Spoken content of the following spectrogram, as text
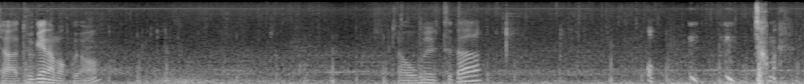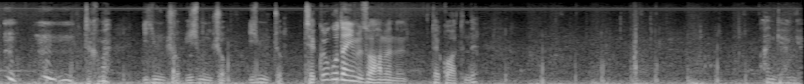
자, 두 개 남았고요. 자, 오브젝트가 어, 음, 음, 잠깐만, 음, 음, 음, 잠깐만, 26초, 26초, 26초. 제 끌고 다니면서 하면은 될 것 같은데? 한 개, 한 개,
